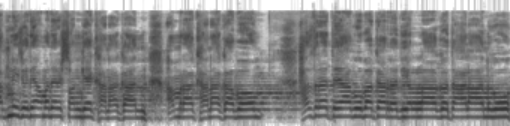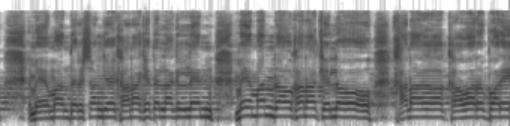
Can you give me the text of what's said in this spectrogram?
আপনি যদি আমাদের সঙ্গে খানা খান, আমরা খানা খাব। হাজরাতে আবু বাকার রাদিয়াল্লাহু তাআলা আনহু মেহমানদের সঙ্গে খানা খেতে লাগলেন। মেহমানরাও খানা খেলো। খানা খাওয়ার পরে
